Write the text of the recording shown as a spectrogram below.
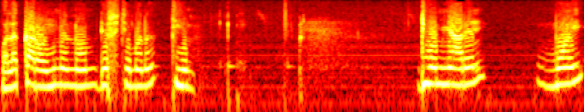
wala karo yu mel noonu desu ci mën a tiim. Juróom ñaareel mooy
